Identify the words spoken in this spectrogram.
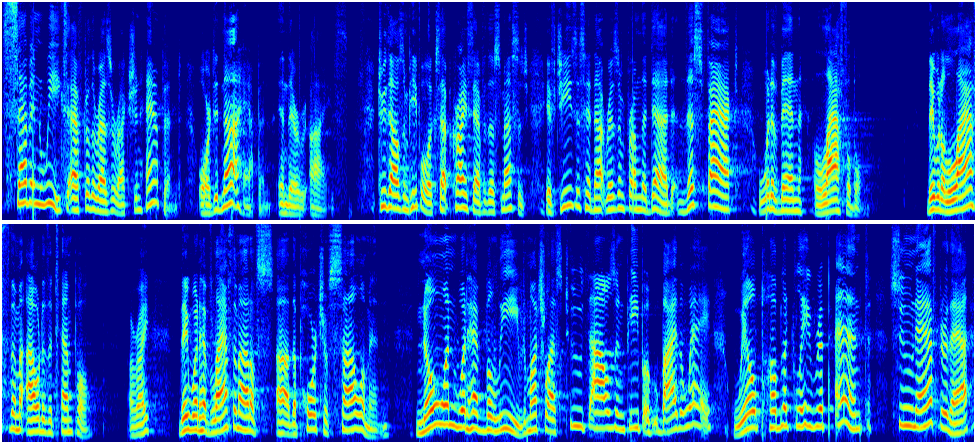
seven weeks after the resurrection happened or did not happen in their eyes. 2,000 people accept Christ after this message. If Jesus had not risen from the dead, this fact would have been laughable. They would have laughed them out of the temple, all right? They would have laughed them out of uh, the porch of Solomon. No one would have believed, much less 2,000 people who, by the way, will publicly repent soon after that.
